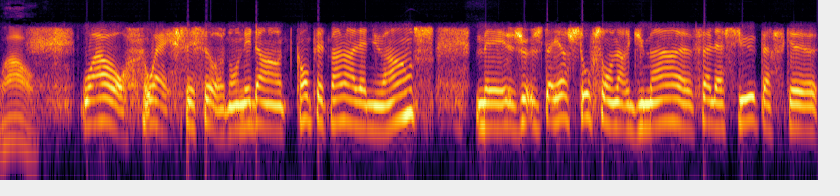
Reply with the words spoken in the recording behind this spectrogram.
Wow. Wow, ouais, c'est ça. On est dans complètement dans la nuance. Mais je, d'ailleurs, je trouve son argument euh, fallacieux parce que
